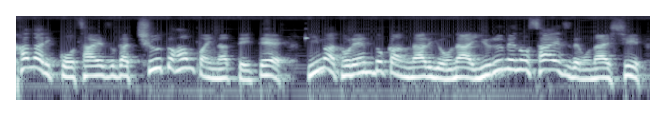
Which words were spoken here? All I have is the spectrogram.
かなりこうサイズが中途半端になっていて、今トレンド感のあるような緩めのサイズでもないし、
